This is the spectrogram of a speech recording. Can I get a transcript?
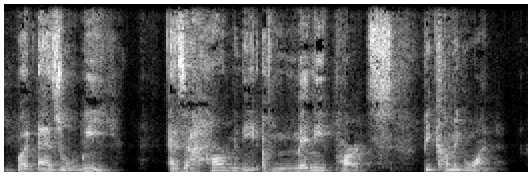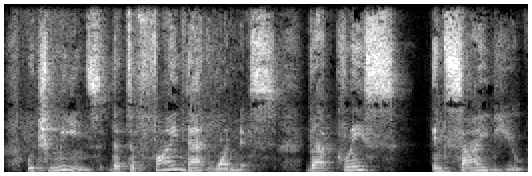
but as we, as a harmony of many parts becoming one. Which means that to find that oneness, that place inside you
